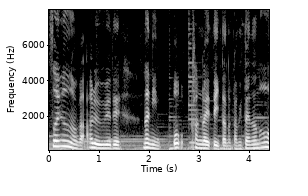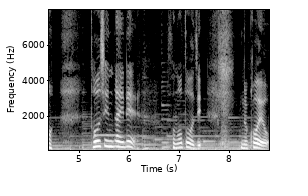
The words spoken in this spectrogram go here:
そういうのがある上で何を考えていたのかみたいなのを等身大でその当時の声を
